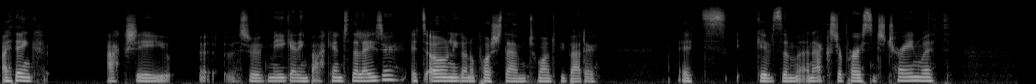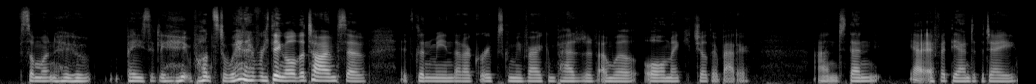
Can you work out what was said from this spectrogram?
I think, actually, uh, sort of me getting back into the laser, it's only going to push them to want to be better. It gives them an extra person to train with, someone who basically wants to win everything all the time. So it's going to mean that our group's going to be very competitive and we'll all make each other better. And then, yeah, if at the end of the day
